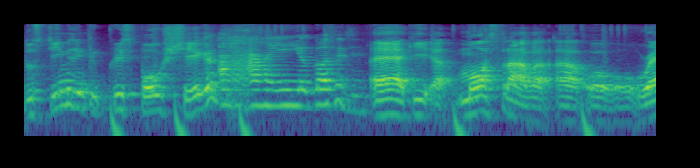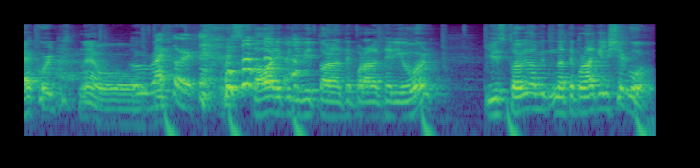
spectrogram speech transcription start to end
dos times em que o Chris Paul chega. Ai, eu gosto disso. É, que é, mostrava a- o, o recorde, né, o, O record. o histórico de vitória na temporada anterior e o histórico na temporada que ele chegou.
